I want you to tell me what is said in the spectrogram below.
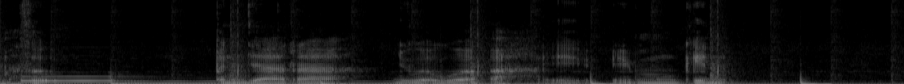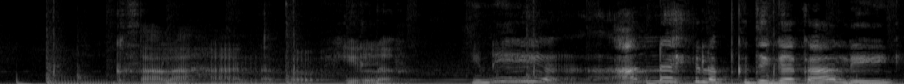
masuk penjara juga gue ah i, i, mungkin kesalahan atau hilaf. Ini anda hilap ketiga kali.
